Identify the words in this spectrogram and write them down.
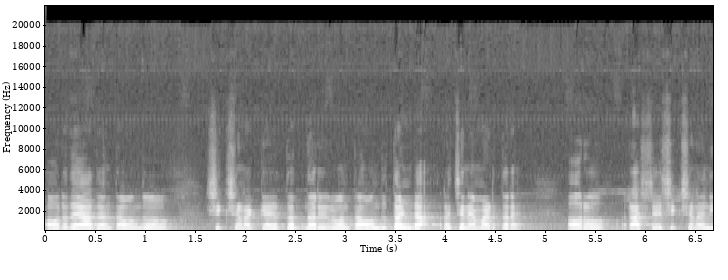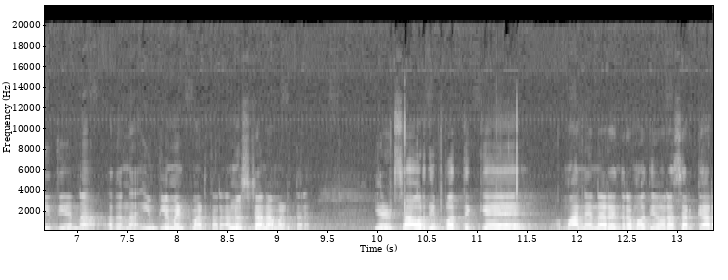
ಅವರದೇ ಆದಂಥ ಒಂದು ಶಿಕ್ಷಣಕ್ಕೆ ತಜ್ಞರಿರುವಂಥ ಒಂದು ತಂಡ ರಚನೆ ಮಾಡ್ತಾರೆ. ಅವರು ರಾಷ್ಟ್ರೀಯ ಶಿಕ್ಷಣ ನೀತಿಯನ್ನು ಅದನ್ನು ಇಂಪ್ಲಿಮೆಂಟ್ ಮಾಡ್ತಾರೆ, ಅನುಷ್ಠಾನ ಮಾಡ್ತಾರೆ. ಎರಡು ಸಾವಿರದ ಇಪ್ಪತ್ತಕ್ಕೆ ಮಾನ್ಯ ನರೇಂದ್ರ ಮೋದಿಯವರ ಸರ್ಕಾರ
